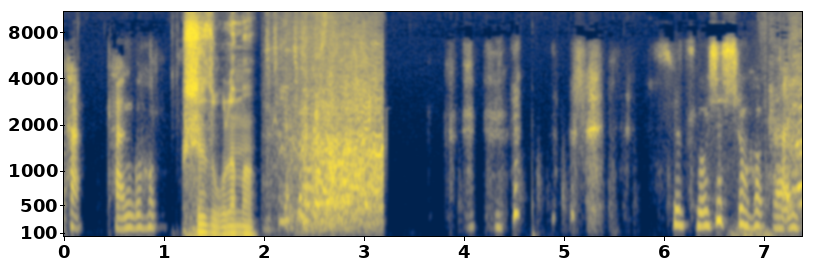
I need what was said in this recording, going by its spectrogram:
谈谈过，失足了吗？失足是什么玩意？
